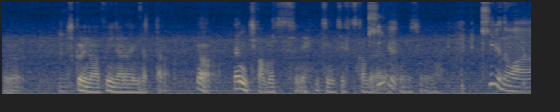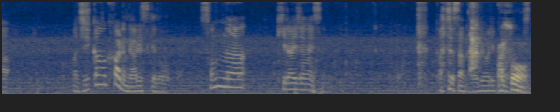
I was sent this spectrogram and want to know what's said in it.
そのうん作るのが苦にならないんだったらまあ何日か持つしね1日2日ぐらいは切る。コールスローは切るのは、まあ、時間はかかるんであれですけどそんな嫌いじゃないですね。ガシャさんのお料理コーナーあそう。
